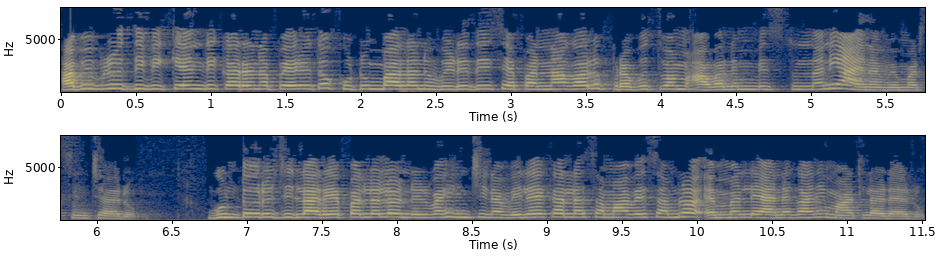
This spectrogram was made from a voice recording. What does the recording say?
అభివృద్ధి వికేంద్రీకరణ పేరుతో కుటుంబాలను విడదీసే పన్నాగాలు ప్రభుత్వం అవలంబిస్తుందని ఆయన విమర్శించారు. గుంటూరు జిల్లా రేపల్లెలో నిర్వహించిన విలేకరుల సమావేశంలో ఎమ్మెల్యే అనగాని మాట్లాడారు.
